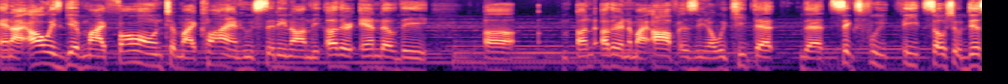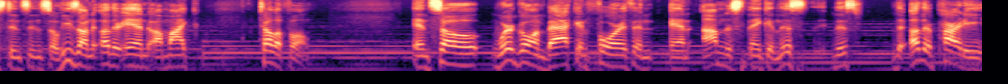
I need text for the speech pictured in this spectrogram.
and I always give my phone to my client who's sitting on the other end of the uh, other end of my office. You know, we keep that that six feet, feet social distancing, so he's on the other end on my telephone. And so we're going back and forth, and and I'm just thinking this this the other party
